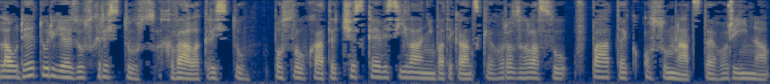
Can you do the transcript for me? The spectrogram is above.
Laudetur Jezus Christus, chvála Kristu. Posloucháte české vysílání Vatikánského rozhlasu v pátek 18. října.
